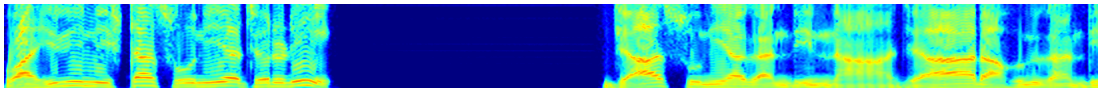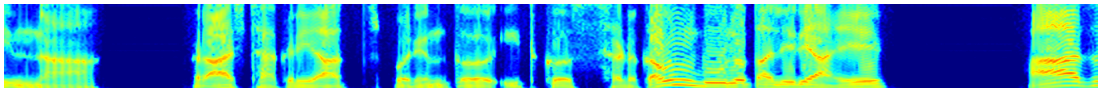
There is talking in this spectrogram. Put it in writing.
वाहिली निष्ठा सोनिया चरणी. ज्या सोनिया गांधींना ज्या राहुल गांधींना राज ठाकरे आजपर्यंत इतकं सडकावून बोलत आलेले आहे आज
